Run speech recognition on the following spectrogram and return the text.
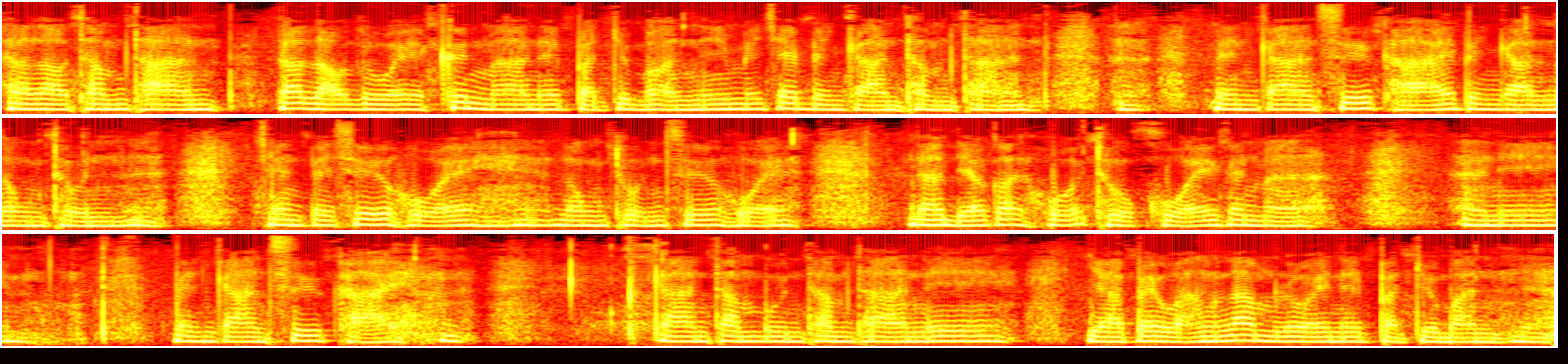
ถ้าเราทำทานแล้วเรารวยขึ้นมาในปัจจุบันนี้ไม่ใช่เป็นการทำทาน เป็นการซื้อขายเป็นการลงทุน เช่นไปซื้อหวยลงทุนซื้อหวย แล้วเดี๋ยวก็หวถูกหวยขึ้นมา อันนี้เป็นการซื้อขาย การทำบุญทำทานนี้ อย่าไปหวังร่ำรวยในปัจจุบันนะ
